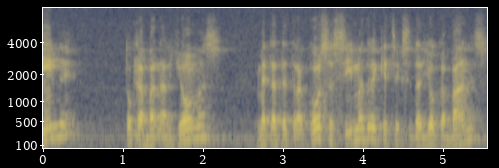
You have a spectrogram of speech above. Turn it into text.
είναι το καμπαναριό μας με τα 400 σήμαντρα και τις 62 καμπάνες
